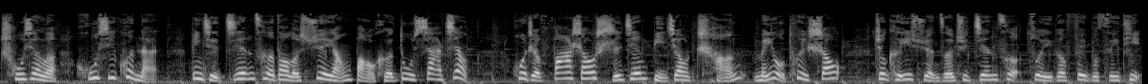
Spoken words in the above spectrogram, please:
出现了呼吸困难，并且监测到了血氧饱和度下降，或者发烧时间比较长没有退烧。就可以选择去监测做一个肺部 CT。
